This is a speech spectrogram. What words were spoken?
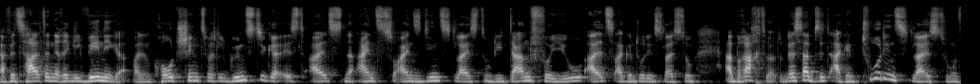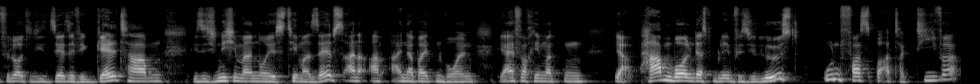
Dafür zahlt er in der Regel weniger, weil ein Coaching zum Beispiel günstiger ist als eine 1 zu 1 Dienstleistung, die dann for you als Agenturdienstleistung erbracht wird. Und deshalb sind Agenturdienstleistungen für Leute, die sehr, sehr viel Geld haben, die sich nicht immer ein neues Thema selbst einarbeiten wollen, die einfach jemanden ja, haben wollen, der das Problem für sie löst unfassbar attraktiver,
